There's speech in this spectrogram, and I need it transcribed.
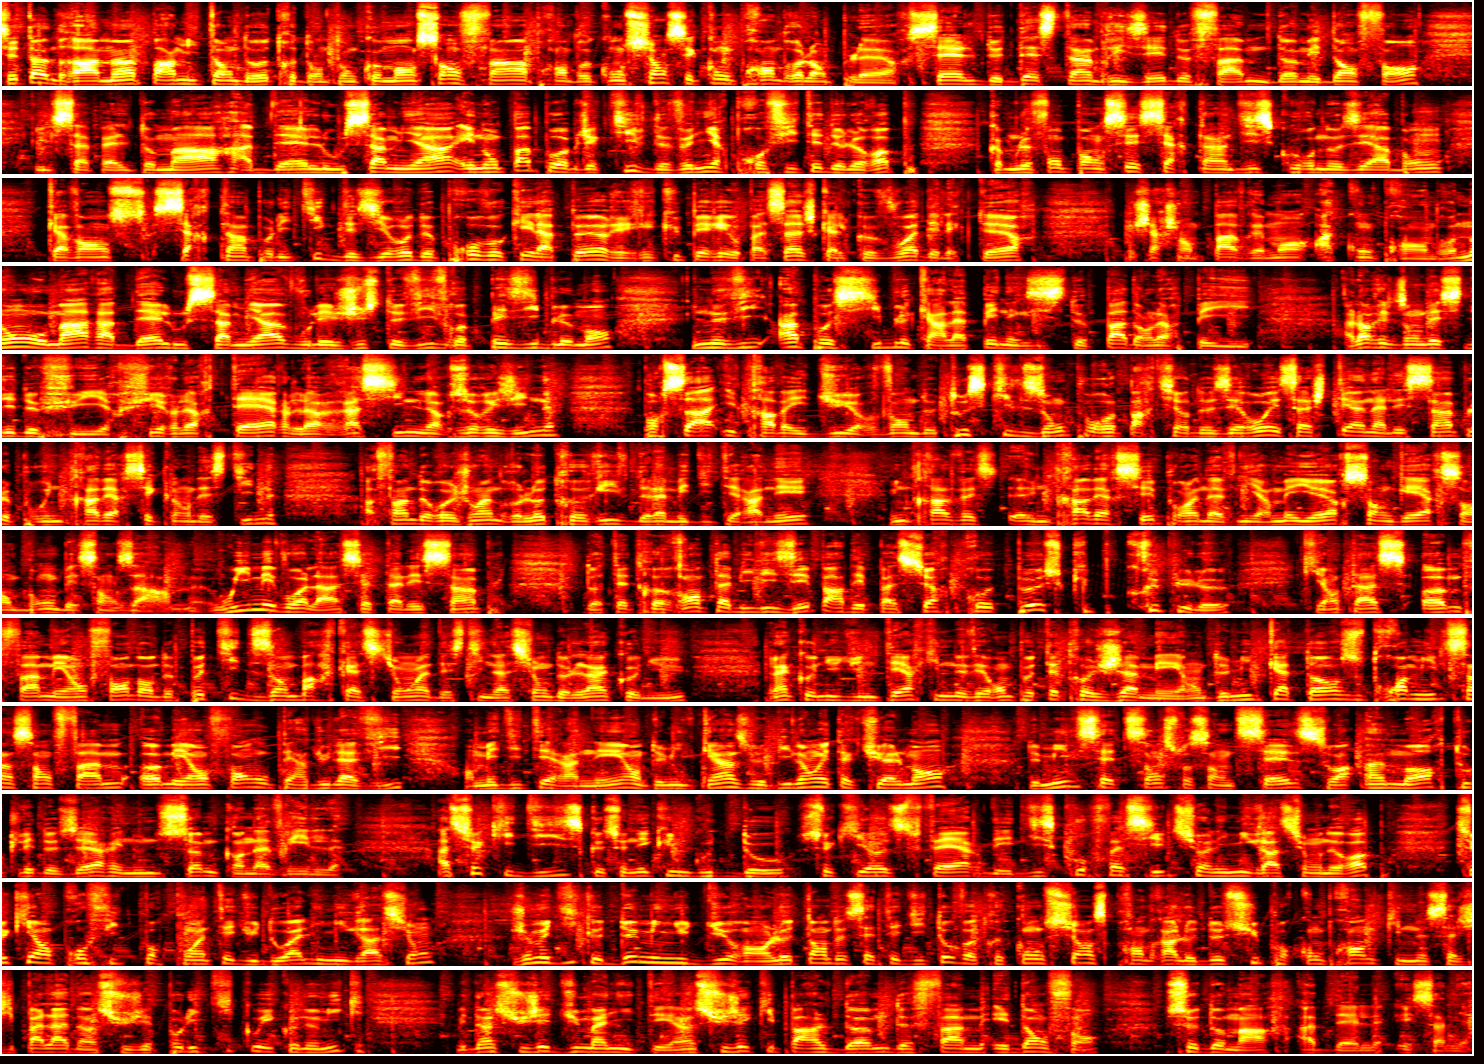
C'est un drame, hein, parmi tant d'autres, dont on commence enfin à prendre conscience et comprendre l'ampleur. Celle de destins brisés de femmes, d'hommes et d'enfants. Ils s'appellent Omar, Abdel ou Samia et n'ont pas pour objectif de venir profiter de l'Europe, comme le font penser certains discours nauséabonds qu'avancent certains politiques désireux de provoquer la peur et récupérer au passage quelques voix d'électeurs, ne cherchant pas vraiment à comprendre. Non, Omar, Abdel ou Samia voulaient juste vivre paisiblement une vie impossible car la paix n'existe pas dans leur pays. Alors ils ont décidé de fuir, fuir leur terre, leurs racines, leurs origines. Pour ça, ils travaillent dur, vendent tout ce qu'ils ont pour repartir de zéro et s'acheter un aller simple pour une traversée clandestine afin de rejoindre l'autre rive de la Méditerranée, une, traversée pour un avenir meilleur, sans guerre, sans bombes et sans armes. Oui, mais voilà, cet aller simple doit être rentabilisé par des passeurs peu scru- scrupuleux qui entassent hommes, femmes et enfants dans de petites embarcations à destination de l'inconnu, l'inconnu d'une terre qu'ils ne verront peut-être jamais. En 2014, 3500 femmes, hommes et enfants ont perdu la vie en Méditerranée. En 2015, le bilan est actuellement de 1776, soit un mort toutes les deux heures et nous ne sommes qu'en avril. À ceux qui disent que ce n'est qu'une goutte d'eau, ceux qui osent faire des discours faciles sur l'immigration en Europe, ceux qui en profitent pour pointer du doigt l'immigration, je me dis que deux minutes durant, le temps de cet édito, votre conscience prendra le dessus pour comprendre qu'il ne s'agit pas là d'un sujet politique ou économique, mais d'un sujet d'humanité, un sujet qui parle d'hommes, de femmes et d'enfants, ceux d'Omar, Abdel et Samia.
